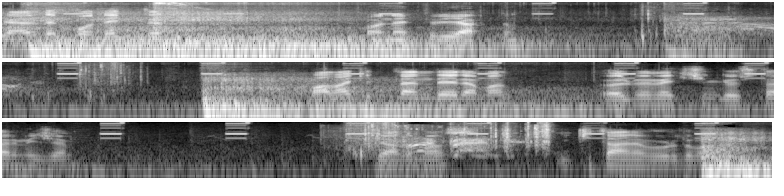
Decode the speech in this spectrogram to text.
Geldi connector. Connector'ı yaktım. Bana kilitlendi eleman. Ölmemek için göstermeyeceğim. Canım az. İki tane vurdu bana.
